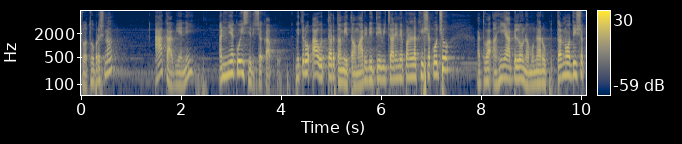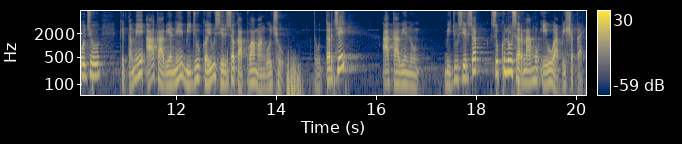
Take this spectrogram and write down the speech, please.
ચોથો પ્રશ્ન, આ કાવ્યને અન્ય કોઈ શીર્ષક આપો. મિત્રો, આ ઉત્તર તમે તમારી રીતે વિચારીને પણ લખી શકો છો અથવા અહીં આપેલો નમૂનારૂપ ઉત્તર નોંધી શકો છો કે તમે આ કાવ્યને બીજું કયું શીર્ષક આપવા માંગો છો. તો ઉત્તર છે, આ કાવ્યનું બીજું શીર્ષક સુખનું સરનામું એવું આપી શકાય.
